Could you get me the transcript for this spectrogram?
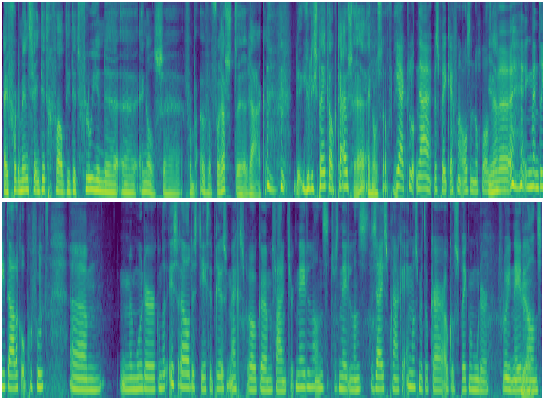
Even voor de mensen in dit geval die dit vloeiende uh, Engels ver, verrast raken. jullie spreken ook thuis, hè, Engels toch? Ja, klopt. Nou, we spreken echt van alles en nog wat. Ja? ik ben drietalig opgevoed. Um, mijn moeder komt uit Israël, dus die heeft Hebreeuws met mij gesproken. Mijn vader natuurlijk Nederlands. Het was Nederlands. Zij spraken Engels met elkaar, ook al spreekt mijn moeder vloeiend Nederlands.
